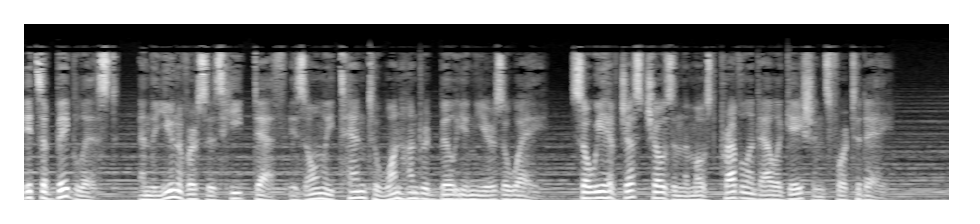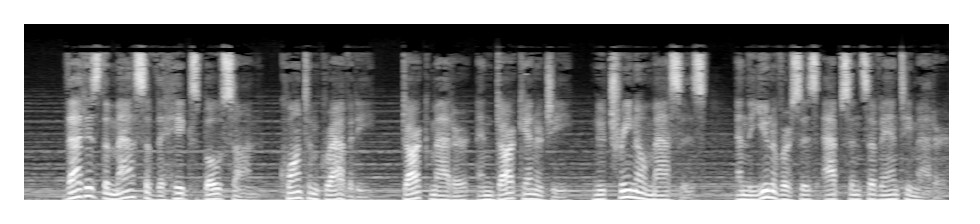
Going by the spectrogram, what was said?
It's a big list, and the universe's heat death is only 10 to 100 billion years away, so we have just chosen the most prevalent allegations for today. That is the mass of the Higgs boson, quantum gravity, dark matter and dark energy, neutrino masses, and the universe's absence of antimatter.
